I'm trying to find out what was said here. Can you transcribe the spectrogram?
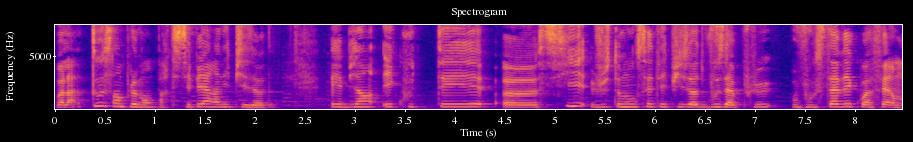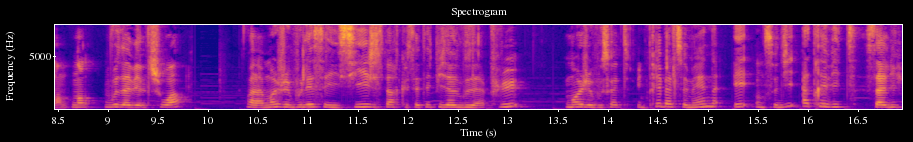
Voilà, tout simplement, participer à un épisode. Eh bien, écoutez, euh, si justement cet épisode vous a plu, vous savez quoi faire maintenant, vous avez le choix. Voilà, moi je vais vous laisser ici, j'espère que cet épisode vous a plu. Moi je vous souhaite une très belle semaine et on se dit à très vite. Salut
